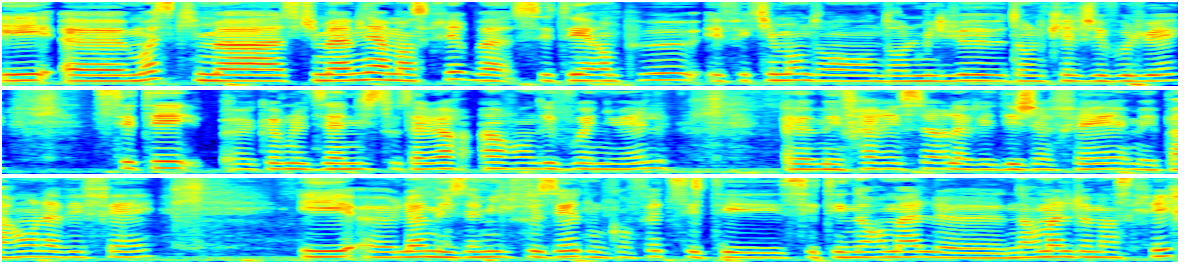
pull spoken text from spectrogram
Et euh, moi, ce qui m'a, ce qui m'a amené à m'inscrire, bah, c'était un peu effectivement dans, dans, le milieu dans lequel j'évoluais. C'était, euh, comme le disait Annelise tout à l'heure, un rendez-vous annuel. Euh, mes frères et sœurs l'avaient déjà fait, mes parents l'avaient fait, et là, mes amis le faisaient. Donc en fait, c'était, c'était normal, normal de m'inscrire.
